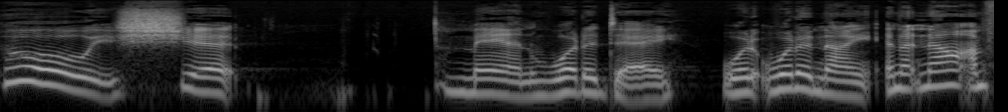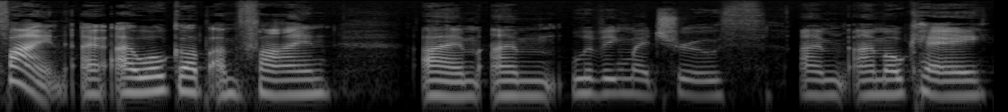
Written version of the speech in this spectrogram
Holy shit, man! What a day! What what a night! And now I'm fine. I, I woke up. I'm fine. I'm I'm living my truth. I'm I'm okay,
